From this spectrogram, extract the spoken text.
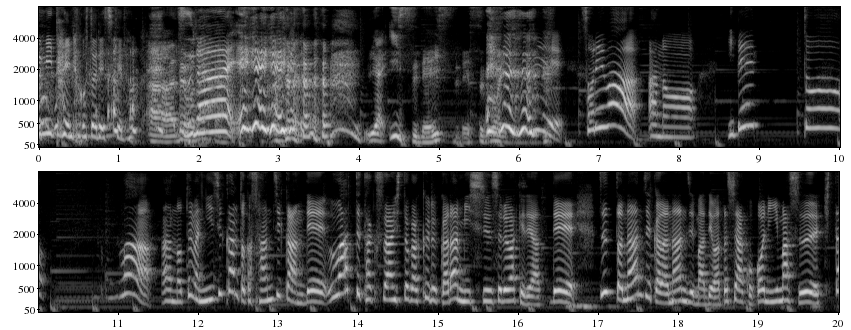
F みたいなことですけど あーでも辛なんかい。いや、いいっすね、いいっすね、すごい。でそれはあのイベントはあの例えば2時間とか3時間でうわってたくさん人が来るから密集するわけであってずっと何時から何時まで私はここにいます来た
